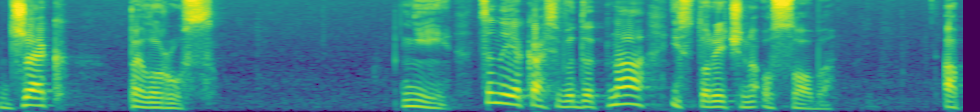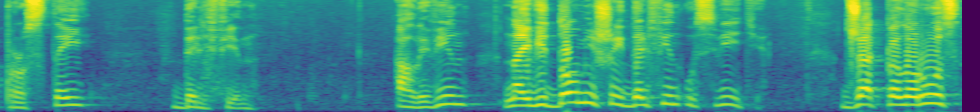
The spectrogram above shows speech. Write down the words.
Джек Пелорус. Ні, це не якась видатна історична особа, а простий дельфін. Але він найвідоміший дельфін у світі. Джек Пелорус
